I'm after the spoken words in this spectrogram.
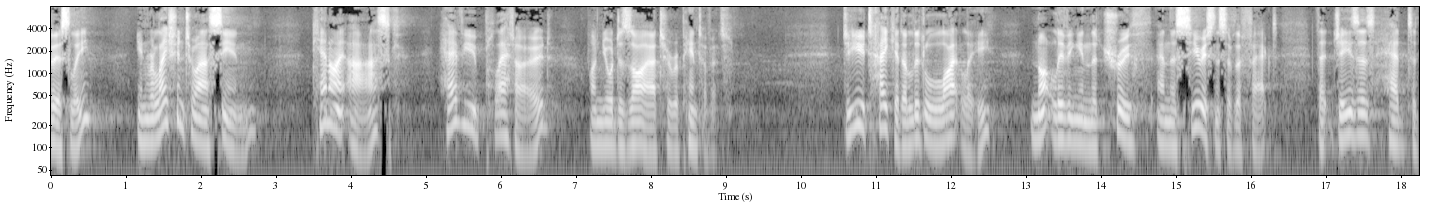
Firstly, in relation to our sin, can I ask, have you plateaued on your desire to repent of it? Do you take it a little lightly not living in the truth and the seriousness of the fact that Jesus had to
